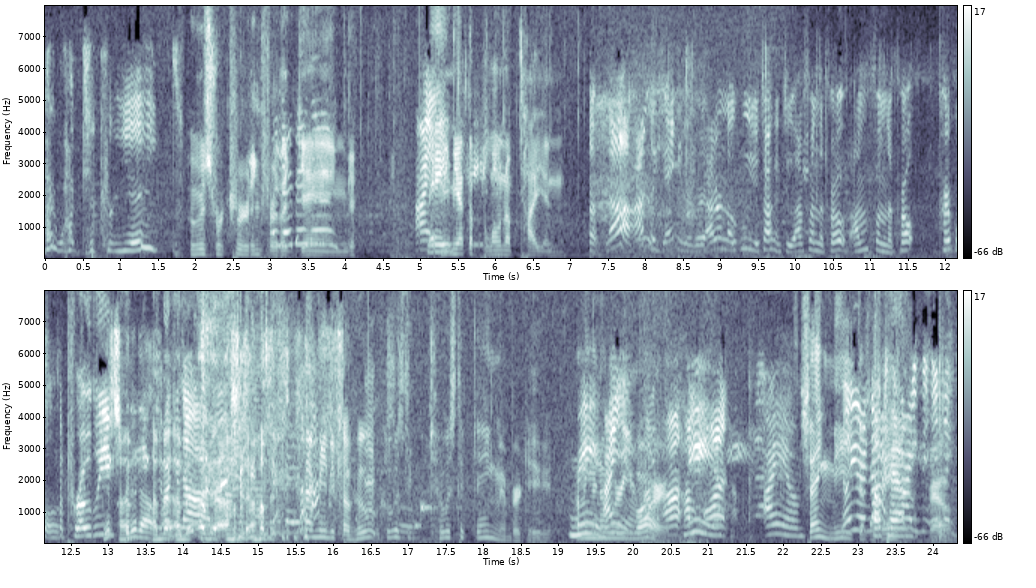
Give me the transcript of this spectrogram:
I want to create. Who's recruiting for the gang? I Meet me at the blown up Titan. Nah, I'm the gang member. I don't know who you're talking to. I'm from the pro. I'm from the pro. Purple. The Pro League. Just spit it out. Hubba, hubba, hubba, hubba, hubba. I mean, so who who was the who was the gang member, dude? I don't even know I where am. you are. I'm, I'm, Me. on. I am. Saying me No, you're doesn't not. Okay. You're not change, even in bro. the game.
